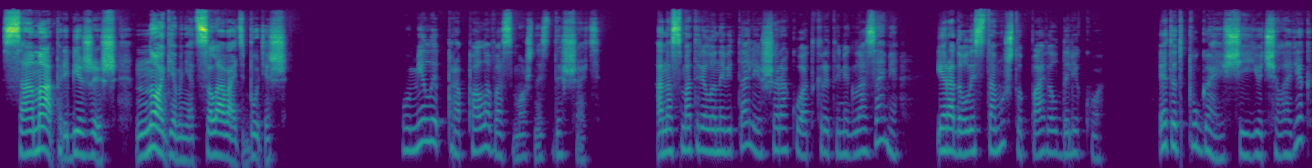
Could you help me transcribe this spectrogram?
Сама прибежишь, ноги мне целовать будешь. У Милы пропала возможность дышать. Она смотрела на Виталия широко открытыми глазами и радовалась тому, что Павел далеко. Этот пугающий ее человек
